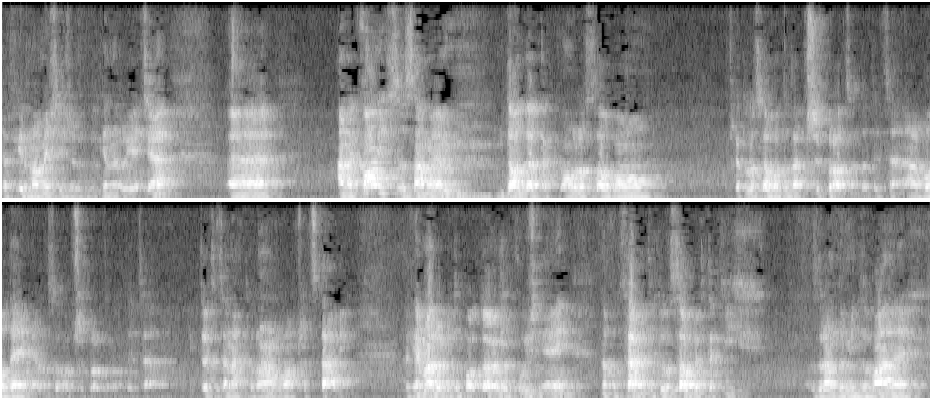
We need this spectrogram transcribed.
ta firma myśli, że wygenerujecie a na końcu samym doda taką losową, na przykład losowo doda 3% do tej ceny, albo odejmie losowo 3% do tej ceny. I to jest cena, którą Wam przedstawi. Ta firma robi to po to, że później na podstawie tych losowych, takich zrandomizowanych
